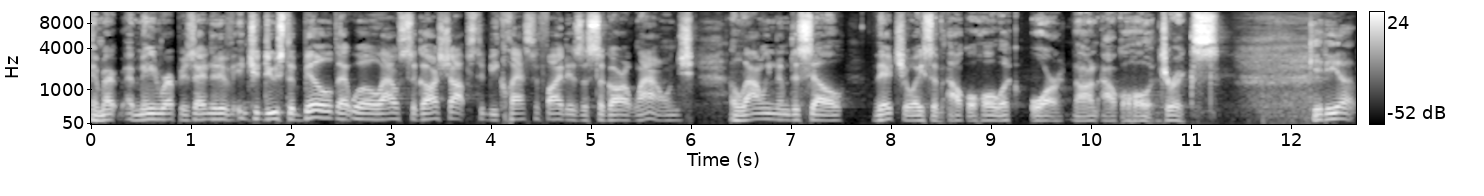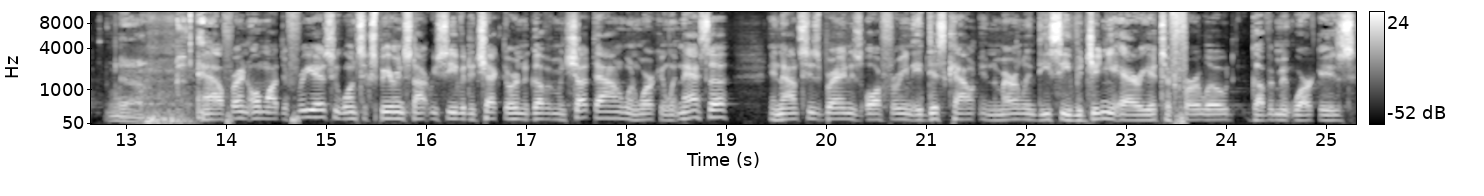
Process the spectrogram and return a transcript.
A, Maine representative introduced a bill that will allow cigar shops to be classified as a cigar lounge, allowing them to sell their choice of alcoholic or non alcoholic drinks. Giddy up. Yeah. And our friend Omar DeFrias, who once experienced not receiving a check during the government shutdown when working with NASA, announced his brand is offering a discount in the Maryland, D.C., Virginia area to furloughed government workers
